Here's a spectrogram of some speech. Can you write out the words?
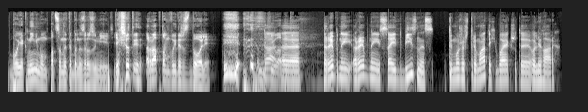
Бо, як мінімум, пацани тебе не зрозуміють, якщо ти раптом вийдеш з долі. Да, е, рибний, рибний сайт-бізнес ти можеш тримати хіба якщо ти олігарх.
